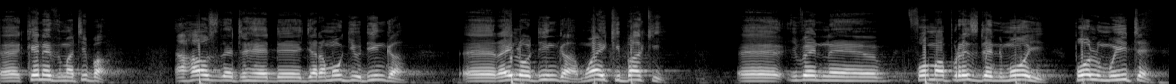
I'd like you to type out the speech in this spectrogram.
uh, Kenneth Matiba, a house that had uh, Jaramogi Odinga, uh, Raila Odinga, Mwai Kibaki, even former President Moi, Paul Muite,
